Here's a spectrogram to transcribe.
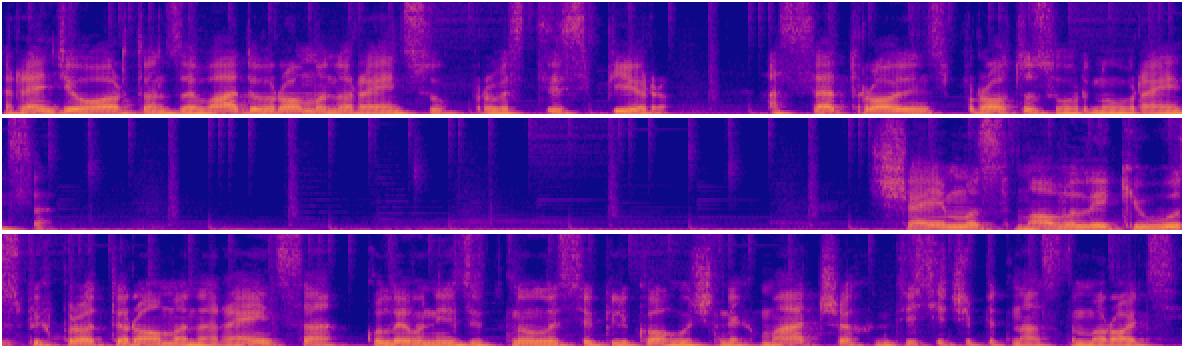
Ренді Ортон завадив Роману Рейнсу провести спір, а Сет Ролінс просто згорнув Рейнса. Шеймус мав великий успіх проти Романа Рейнса, коли вони зіткнулися в кількох гучних матчах у 2015 році.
